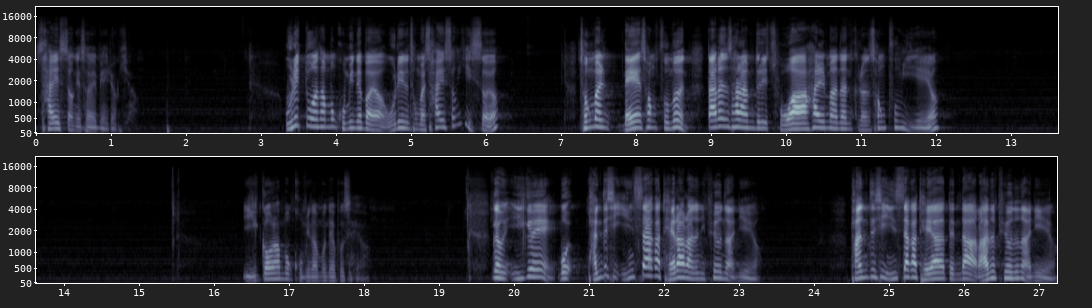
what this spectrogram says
사회성에서의 매력이요. 우리 또한 한번 고민해봐요. 우리는 정말 사회성이 있어요? 정말 내 성품은 다른 사람들이 좋아할 만한 그런 성품이에요? 이걸 한번 고민 한번 해보세요. 그러니까 이게 뭐 반드시 인싸가 되라라는 표현은 아니에요. 반드시 인싸가 돼야 된다라는 표현은 아니에요.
